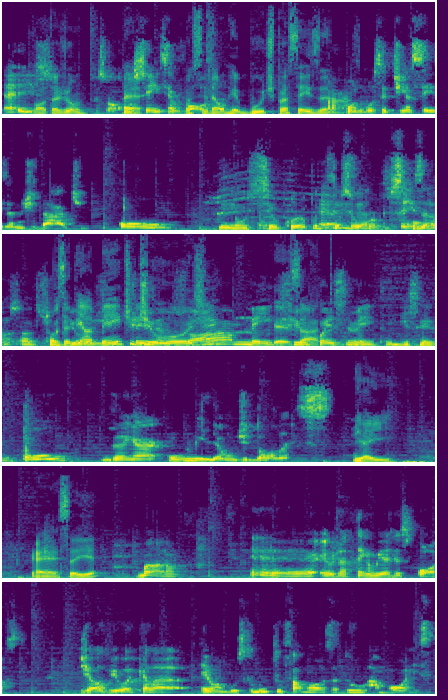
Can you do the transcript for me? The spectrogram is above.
É isso. Volta junto. A sua É, consciência volta Você dá um reboot pra seis pra anos. quando você tinha 6 anos de idade, ou No seu corpo de É, no seis seu anos. corpo de seis anos. a sua Você tem a mente seis de anos, hoje. Só a mente e Exato. o conhecimento de seis anos. ou ganhar um milhão de dólares. E aí? Essa aí é? Mano, é, eu já tenho a minha resposta. Já ouviu aquela. Tem uma música muito famosa do Ramones,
